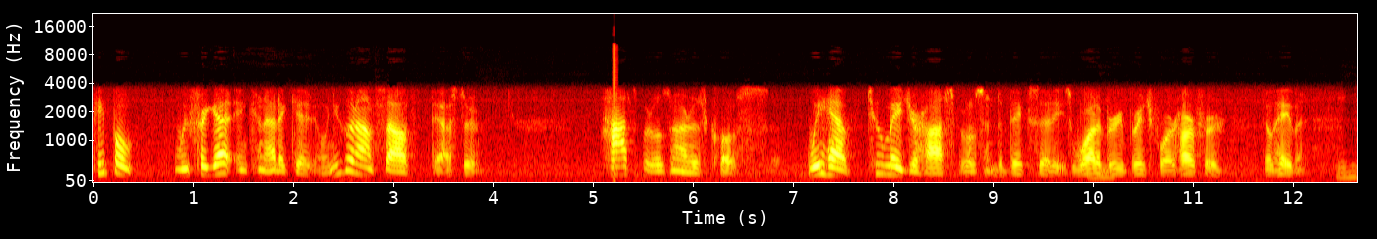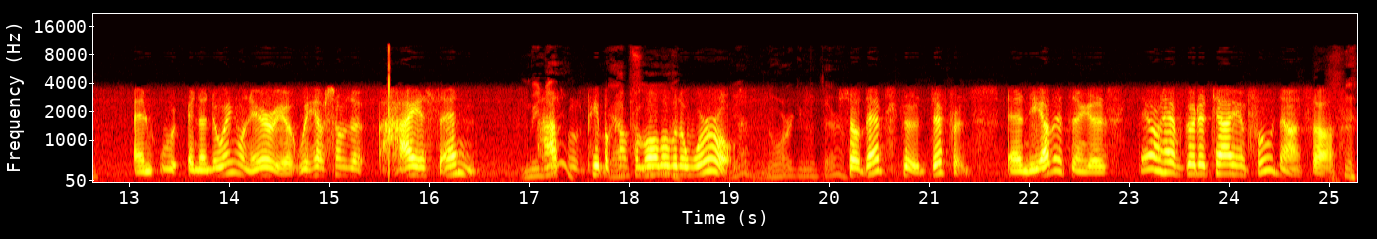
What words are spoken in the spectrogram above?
People, we forget in Connecticut when you go down south, Pastor, hospitals aren't as close. We have two major hospitals in the big cities: Waterbury, Bridgeport, Hartford, New Haven. Mm-hmm. And in the New England area, we have some of the highest end We do. hospitals. People come from all over the world. No argument there. So that's the difference. And the other thing is, they don't have good Italian food down south.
